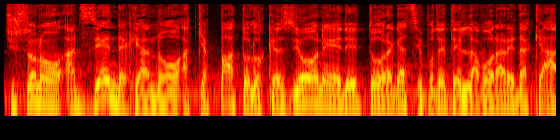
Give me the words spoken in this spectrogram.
Ci sono aziende che hanno acchiappato l'occasione e detto ragazzi potete lavorare da casa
